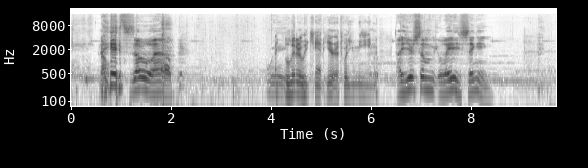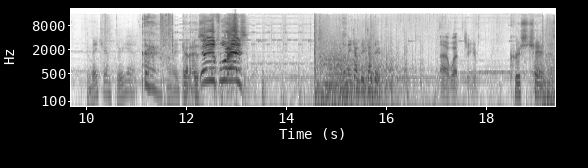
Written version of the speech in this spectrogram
it's so loud. Wait. I literally can't hear it. What do you mean? I hear some ladies singing. Did they jump through yet? oh, they didn't. Guys, Ah, Flores! When jump through, jump through! Uh, what, Jacob? Chris Chan has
